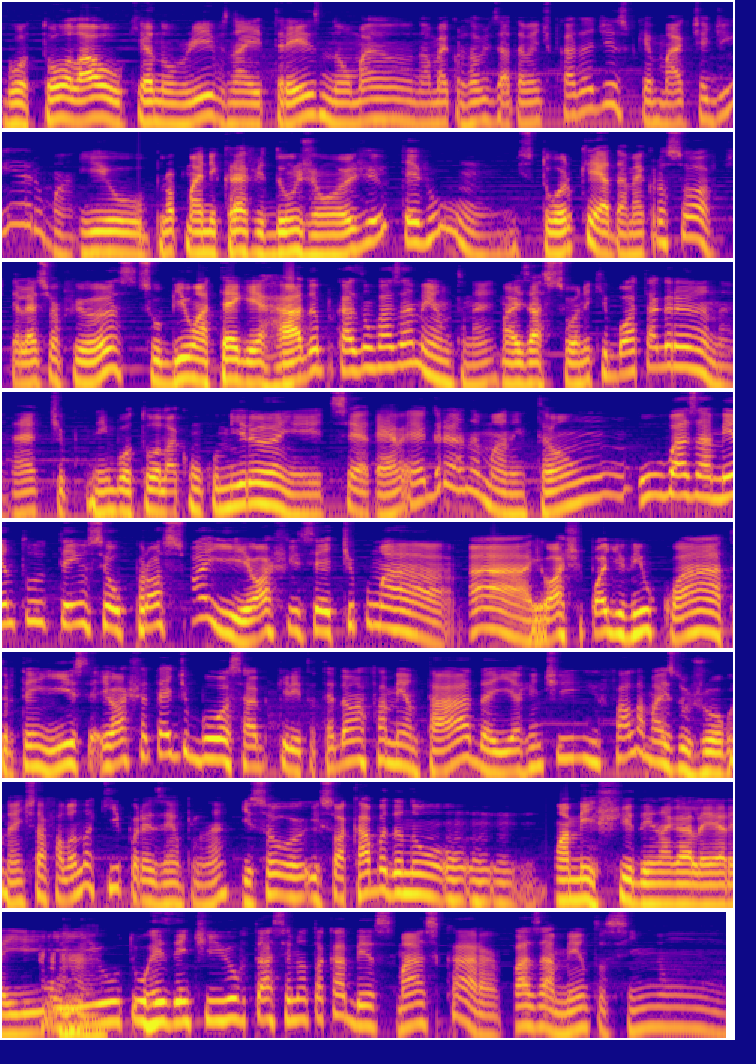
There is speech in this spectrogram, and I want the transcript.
Botou lá o Keanu Reeves na E3 numa, na Microsoft exatamente por causa disso, porque marketing é dinheiro, mano. E o próprio Minecraft Dungeon hoje teve um estouro que é da Microsoft. The Last of Us subiu uma tag errada por causa de um vazamento, né? Mas a Sony que bota a grana, né? Tipo, nem botou lá com o Miranha e etc. É, é grana, mano. Então, o vazamento tem o seu próximo aí. Eu acho que isso é tipo uma. Ah, eu acho que pode vir o 4, tem isso. Eu acho até de boa, sabe, querido? Até dar uma famentada e a gente fala mais do jogo, né? A gente tá falando aqui, por exemplo, né? Isso, isso acaba dando um, um, uma mexida aí na galera e, uhum. e o, o, Resident Evil tá sendo na tua cabeça. Mas, cara, vazamento assim, não...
